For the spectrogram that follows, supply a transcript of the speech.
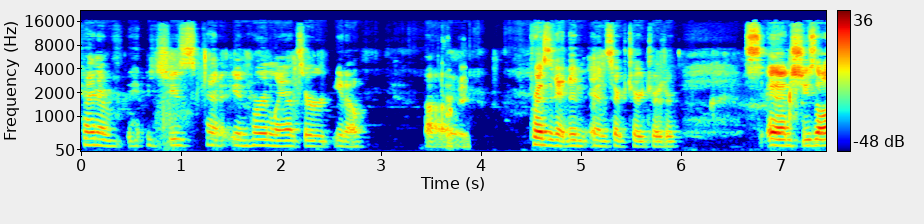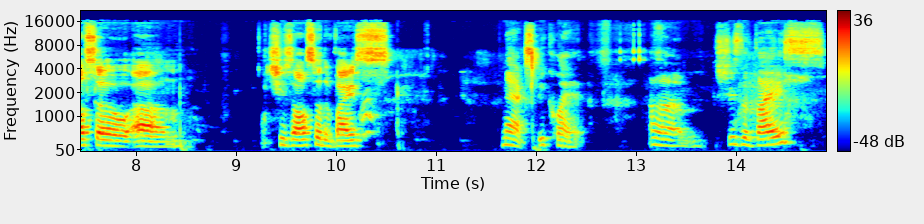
kind of she's kind of in her and Lance are you know, uh, Right. president and, and secretary treasurer, and she's also um, she's also the vice. Max, be quiet. Um, she's the vice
